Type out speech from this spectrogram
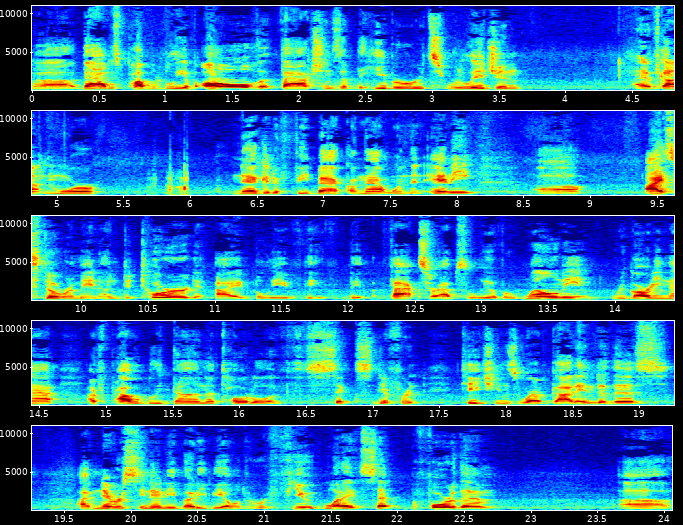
Uh, that is probably of all the factions of the Hebrew roots religion, I've gotten more negative feedback on that one than any. Uh, I still remain undeterred. I believe the, the facts are absolutely overwhelming regarding that. I've probably done a total of six different teachings where I've got into this. I've never seen anybody be able to refute what I've set before them. Uh,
